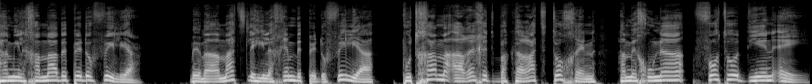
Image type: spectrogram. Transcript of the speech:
המלחמה בפדופיליה. במאמץ להילחם בפדופיליה, פותחה מערכת בקרת תוכן המכונה פוטו-DNA.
